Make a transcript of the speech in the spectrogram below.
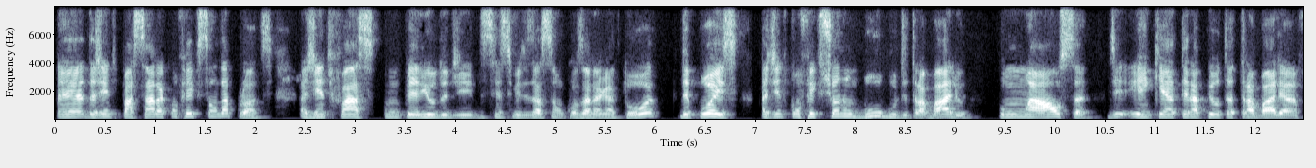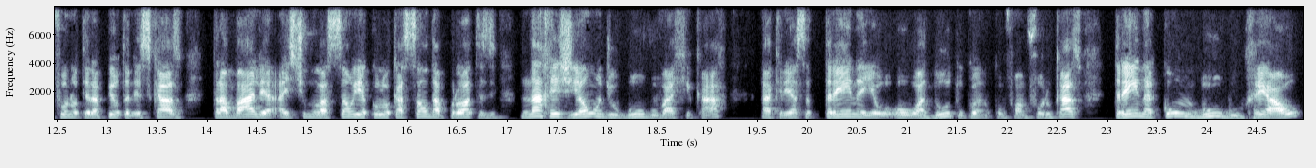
é, da gente passar a confecção da prótese. A gente faz um período de, de sensibilização com zaragatoa, depois a gente confecciona um bulbo de trabalho com uma alça de, em que a terapeuta trabalha, a fonoterapeuta nesse caso, trabalha a estimulação e a colocação da prótese na região onde o bulbo vai ficar. A criança treina, ou o adulto, conforme for o caso, treina com um bulbo real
